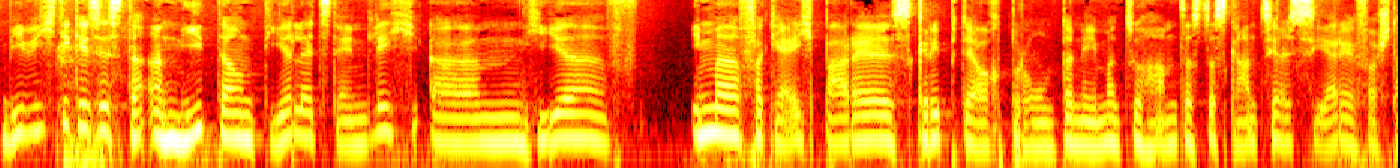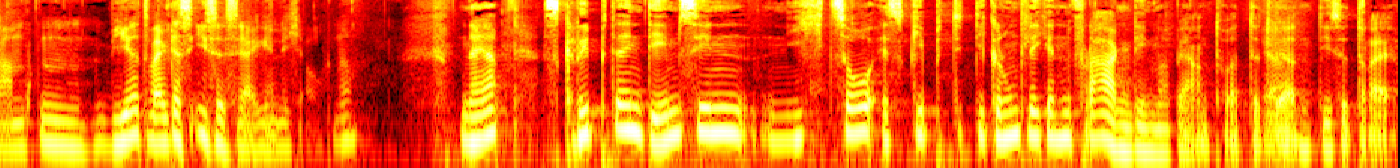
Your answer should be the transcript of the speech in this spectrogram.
Wie wichtig ist es der Anita und dir letztendlich, ähm, hier immer vergleichbare Skripte auch pro Unternehmen zu haben, dass das Ganze als Serie verstanden wird, weil das ist es ja eigentlich auch. Ne? Naja, Skripte in dem Sinn nicht so. Es gibt die grundlegenden Fragen, die immer beantwortet Ja. werden, diese drei.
